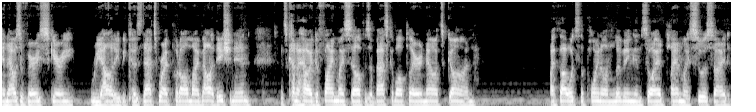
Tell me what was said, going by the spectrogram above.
and that was a very scary reality because that's where I put all my validation in. It's kind of how I defined myself as a basketball player, and now it's gone. I thought, what's the point on living? And so I had planned my suicide.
